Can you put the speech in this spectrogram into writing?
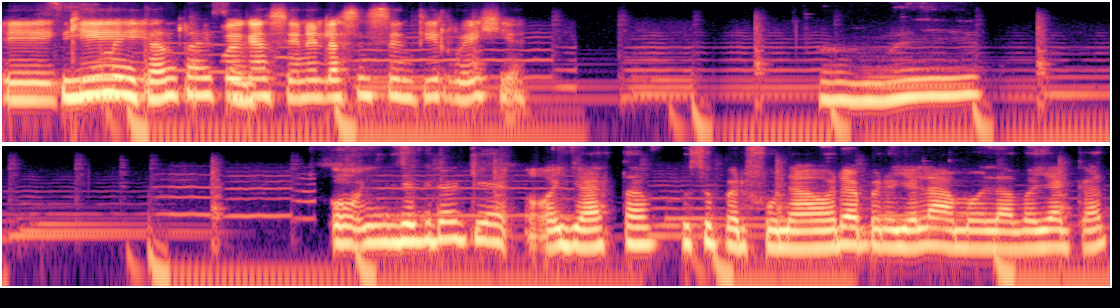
Eh, sí, me encanta eso. ¿Qué canciones la hacen sentir regia? Oh, yo creo que oh, ya está súper funa ahora, pero yo la amo, la Doya Cat.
